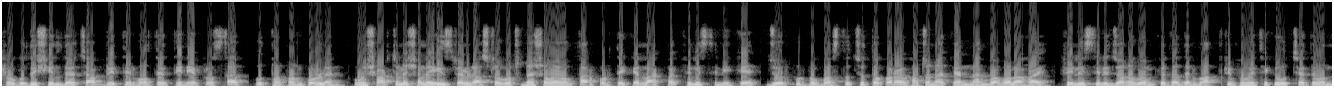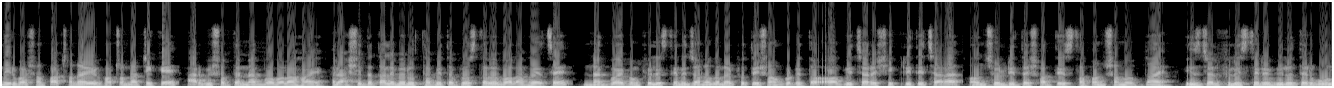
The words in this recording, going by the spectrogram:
প্রগতিশীলদের চাপ বৃদ্ধির মধ্যে তিনি প্রস্তাব উত্থাপন করলেন। উনিশশো আটচল্লিশ সালে ইসরায়েল রাষ্ট্র গঠনের সময় এবং তারপর থেকে লাখ লাখ ফিলিস্তিনিকে জোরপূর্বক বাস্তুচ্যুত করার ঘটনাকে নাগবা বলা হয়। ফিলিস্তিনি জনগণকে তাদের মাতৃভূমি থেকে উচ্ছেদ এবং নির্বাসন পাঠানোর এই ঘটনাটিকে আরবি শব্দে নাগবা বলা হয়। রাশিদা তালিবের উত্থাপিত প্রস্তাবে বলা হয়েছে নাগবা এবং ফিলিস্তিনি জনগণের প্রতি সংগঠিত অবিচারের স্বীকৃতি ছাড়া অঞ্চলটিতে শান্তি স্থাপন সম্ভব নয়। ইসরায়েল ফিলিস্তিনের বিরোধের মূল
